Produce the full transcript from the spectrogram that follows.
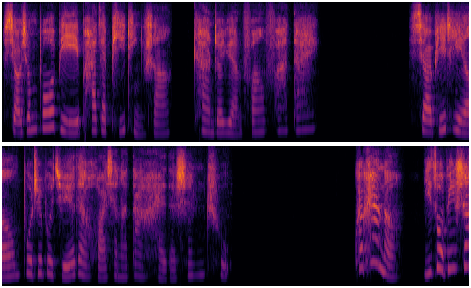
小熊波比趴在皮艇上看着远方发呆。小皮艇不知不觉地滑向了大海的深处。快看呐，一座冰山！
